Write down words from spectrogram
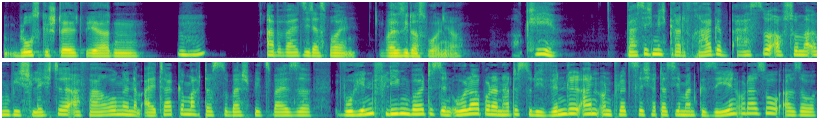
bloßgestellt werden, Mhm. Aber weil sie das wollen. weil sie das wollen, ja. Okay. Was ich mich gerade frage, hast du auch schon mal irgendwie schlechte Erfahrungen im Alltag gemacht, dass du beispielsweise wohin fliegen wolltest in Urlaub und dann hattest du die Windel an und plötzlich hat das jemand gesehen oder so? Also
